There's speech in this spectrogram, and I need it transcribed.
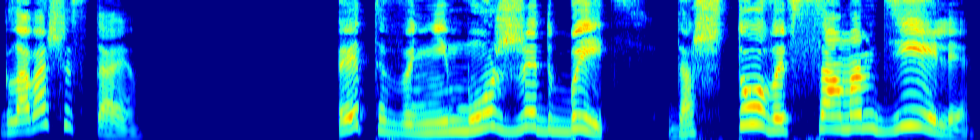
Глава шестая. «Этого не может быть! Да что вы в самом деле!»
